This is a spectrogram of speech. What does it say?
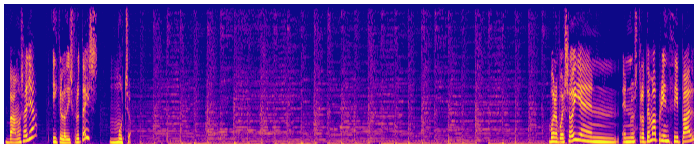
Vamos allá y que lo disfrutéis mucho. Bueno, pues hoy en, en nuestro tema principal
